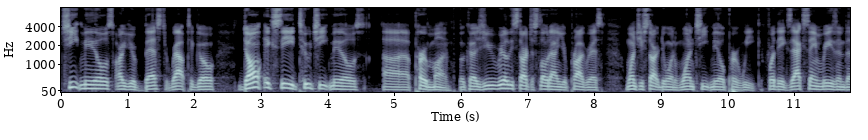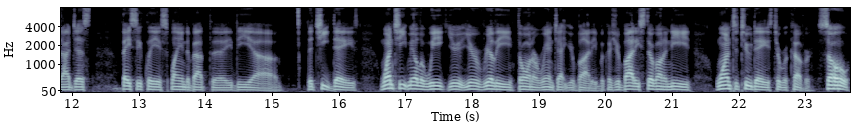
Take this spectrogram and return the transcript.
cheat meals are your best route to go. Don't exceed two cheat meals uh, per month because you really start to slow down your progress once you start doing one cheat meal per week for the exact same reason that I just basically explained about the the uh, the cheat days. One cheat meal a week, you're you're really throwing a wrench at your body because your body's still going to need one to two days to recover. So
